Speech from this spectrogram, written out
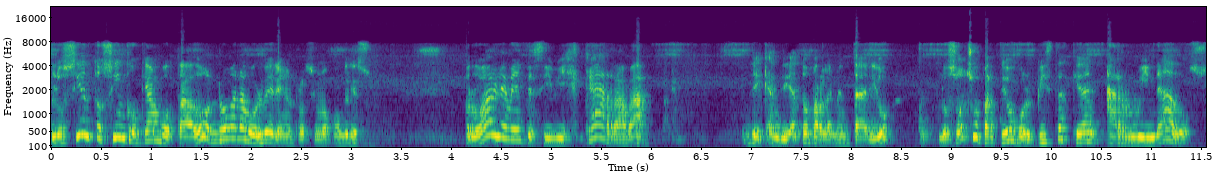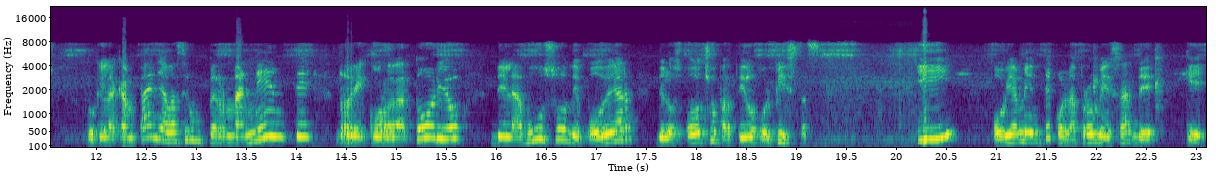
Los 105 que han votado no van a volver en el próximo Congreso. Probablemente si Vizcarra va de candidato parlamentario, los ocho partidos golpistas quedan arruinados, porque la campaña va a ser un permanente recordatorio del abuso de poder de los ocho partidos golpistas. Y obviamente con la promesa de que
